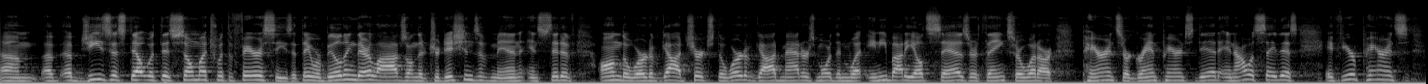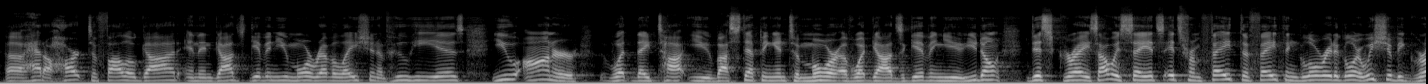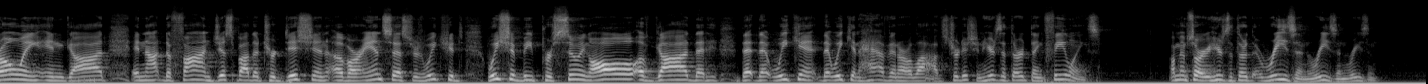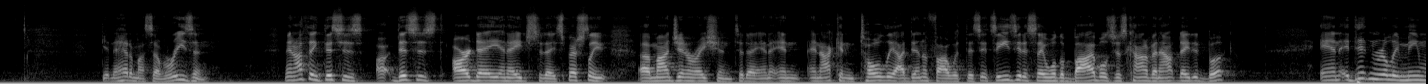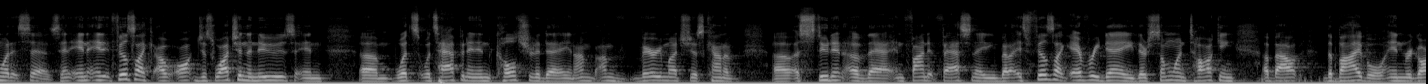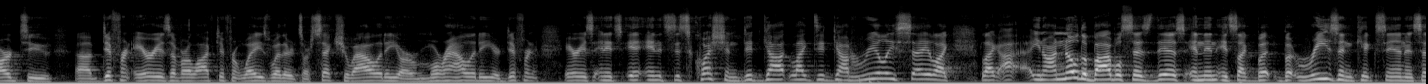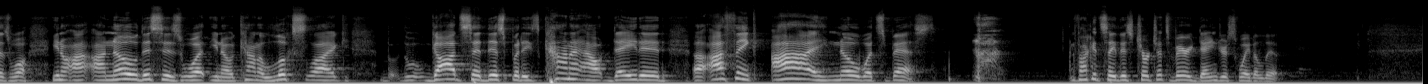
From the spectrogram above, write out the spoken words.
Um, of, of, Jesus dealt with this so much with the Pharisees that they were building their lives on the traditions of men instead of on the Word of God. Church, the Word of God matters more than what anybody else says or thinks or what our parents or grandparents did. And I would say this if your parents uh, had a heart to follow God and then God's given you more revelation of who He is, you honor what they taught you by stepping into more of what God's giving you. You don't disgrace. I always say it's, it's from faith to faith and glory to glory. We should be growing in God and not defined just by the tradition of our ancestors. We should, we should be pursuing all of God that, that, that, we can, that we can have in our lives. Tradition. Here's the third thing feelings. I mean, I'm sorry, here's the third thing reason, reason, reason. Getting ahead of myself. Reason. Man, I think this is uh, this is our day and age today, especially uh, my generation today, and, and and I can totally identify with this. It's easy to say, well, the Bible's just kind of an outdated book and it didn't really mean what it says. And, and, and it feels like I, just watching the news and um, what's, what's happening in culture today, and I'm, I'm very much just kind of uh, a student of that and find it fascinating. But it feels like every day there's someone talking about the Bible in regard to uh, different areas of our life, different ways, whether it's our sexuality or morality or different areas. And it's, and it's this question did God, like, did God really say, like, like I, you know, I know the Bible says this, and then it's like, but, but reason kicks in and says, well, you know, I, I know this is what, you know, it kind of looks like. God said this, but he's kind of outdated. Uh, I think I know what's best. if I could say this, church, that's a very dangerous way to live.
